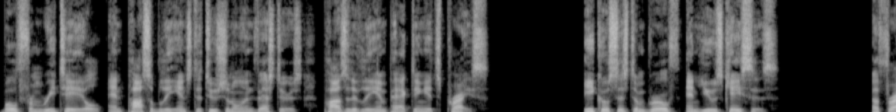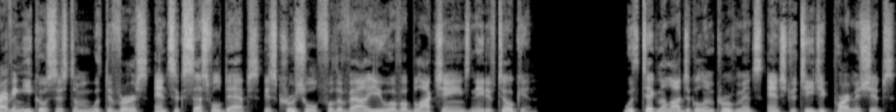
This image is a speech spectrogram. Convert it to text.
both from retail and possibly institutional investors, positively impacting its price. Ecosystem growth and use cases. A thriving ecosystem with diverse and successful dApps is crucial for the value of a blockchain's native token. With technological improvements and strategic partnerships,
